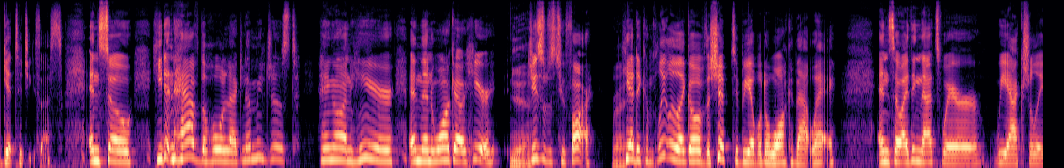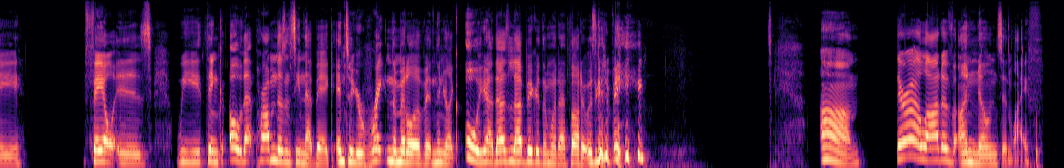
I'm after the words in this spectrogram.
get to Jesus. And so he didn't have the whole like, let me just hang on here and then walk out here. Yeah. Jesus was too far. Right. He had to completely let go of the ship to be able to walk that way. And so I think that's where we actually fail is we think, oh, that problem doesn't seem that big until you're right in the middle of it. And then you're like, oh, yeah, that's a lot bigger than what I thought it was going to be. um, there are a lot of unknowns in life,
